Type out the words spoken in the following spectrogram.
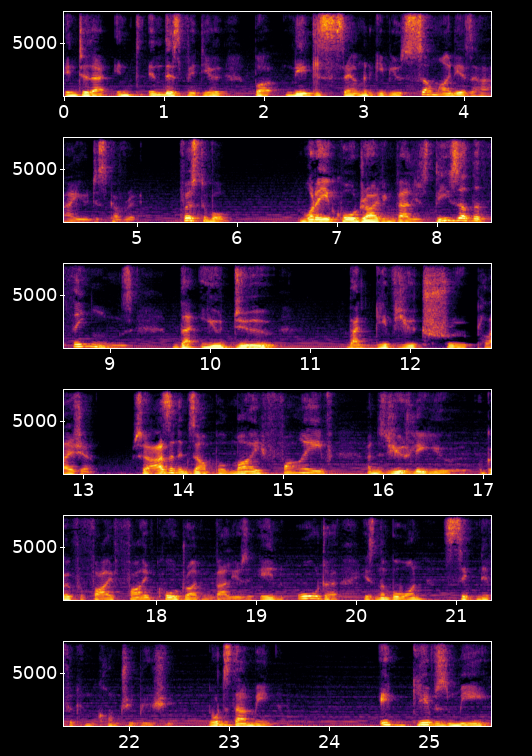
into that in, in this video, but needless to say, I'm going to give you some ideas of how you discover it. First of all, what are your core driving values? These are the things that you do that gives you true pleasure. So, as an example, my five, and usually you go for five, five core driving values in order is number one, significant contribution. What does that mean? It gives me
